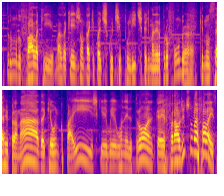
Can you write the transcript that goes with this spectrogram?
que todo mundo fala que. Mas aqui a gente não tá aqui pra discutir política de maneira profunda, É. que não serve pra nada, que é o único país, que é urna eletrônica, é fraude. A gente não vai falar isso.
